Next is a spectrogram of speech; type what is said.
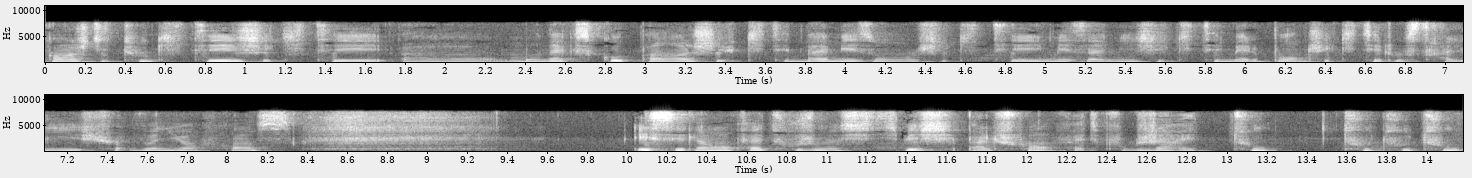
Quand je dis tout quitter, j'ai quitté euh, mon ex-copain, j'ai quitté ma maison, j'ai quitté mes amis, j'ai quitté Melbourne, j'ai quitté l'Australie je suis revenue en France. Et c'est là en fait où je me suis dit, mais j'ai pas le choix en fait, il faut que j'arrête tout, tout, tout, tout.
